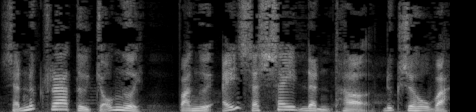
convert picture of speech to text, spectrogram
sẽ nứt ra từ chỗ người, và người ấy sẽ xây đền thờ Đức Giê-hô-va.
